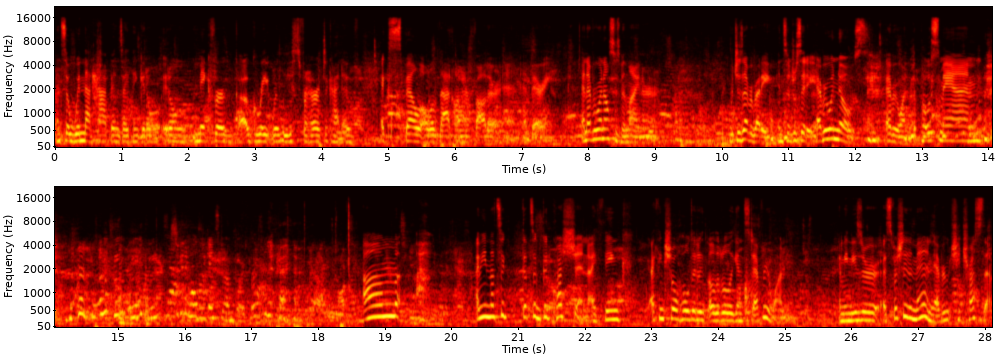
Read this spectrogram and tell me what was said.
And so when that happens, I think it'll it'll make for a, a great release for her to kind of expel all of that on her father and, and Barry and everyone else who's been lying to her which is everybody in Central City. Everyone knows. Everyone. The postman. Is she gonna hold it against her own boyfriend? Um, I mean that's a that's a good question. I think I think she'll hold it a, a little against everyone. I mean these are especially the men. Every she trusts them.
